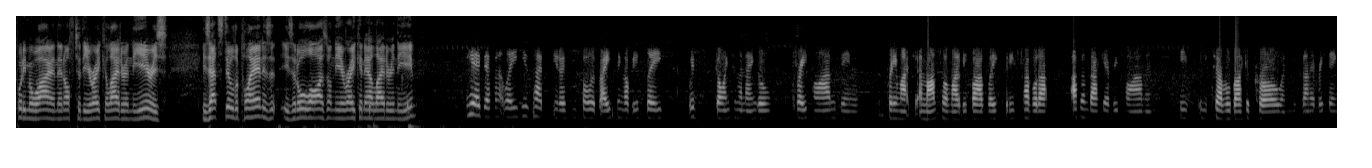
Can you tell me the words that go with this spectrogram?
put him away and then off to the Eureka later in the year. Is is that still the plan? Is it is it all eyes on the Eureka now later in the year? Yeah, definitely. He's had you know some solid racing, obviously, with going to Menangle three times in pretty much a month, or it might be five weeks. But he's travelled up up and back every time, and he's he's travelled like a pro, and he's done everything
